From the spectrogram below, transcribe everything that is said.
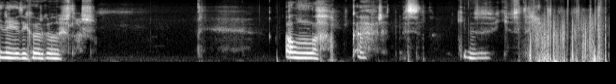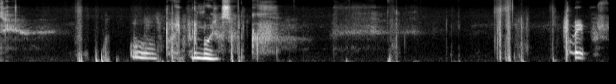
Yine yedik arkadaşlar. Allah kahretmesin. İkinizi ikinizi de. Oo, Piper mı oynasak? Piper.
